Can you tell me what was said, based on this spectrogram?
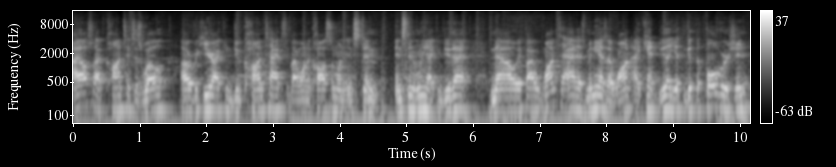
I also have contacts as well. Uh, over here, I can do contacts. If I want to call someone instant, instantly, I can do that. Now, if I want to add as many as I want, I can't do that. You have to get the full version.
